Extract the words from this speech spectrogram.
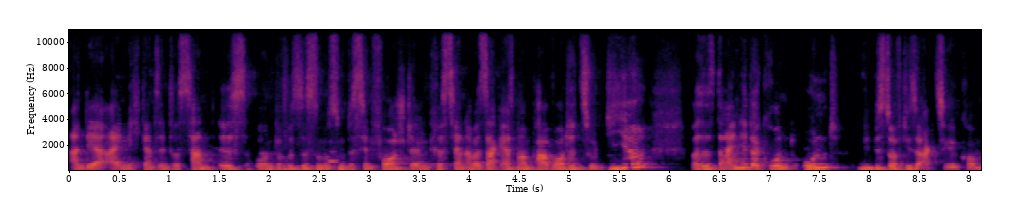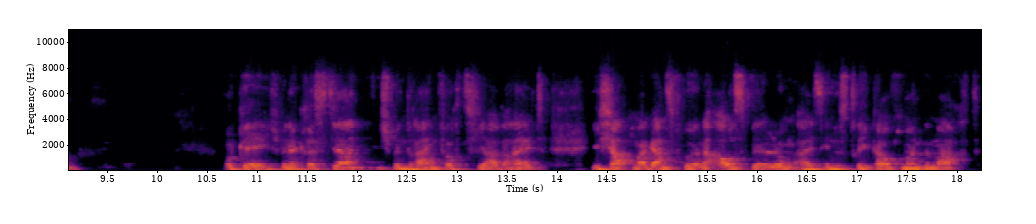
an der eigentlich ganz interessant ist. Und du wirst es uns ein bisschen vorstellen, Christian. Aber sag erstmal ein paar Worte zu dir was ist dein Hintergrund und wie bist du auf diese Aktie gekommen? Okay, ich bin der Christian, ich bin 43 Jahre alt. Ich habe mal ganz früh eine Ausbildung als Industriekaufmann gemacht.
